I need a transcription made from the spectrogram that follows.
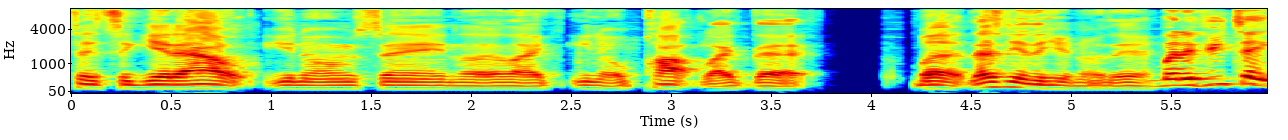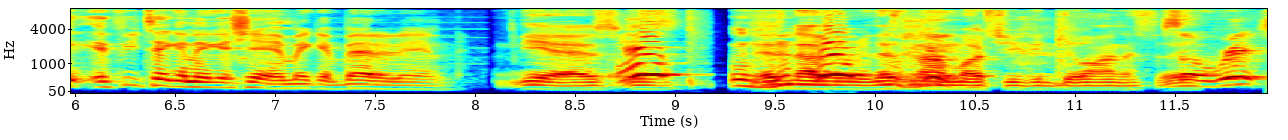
to, to get out. You know what I'm saying? Like you know, pop like that. But that's neither here nor there. But if you take if you take a nigga shit and make it better, then Yeah, it's, it's, there's nothing. There's not much you can do, honestly. So Rich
